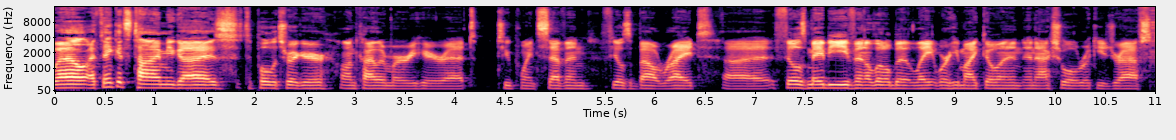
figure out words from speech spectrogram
Well, I think it's time, you guys, to pull the trigger on Kyler Murray here at 2.7 feels about right. Uh, feels maybe even a little bit late where he might go in, in actual rookie drafts.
